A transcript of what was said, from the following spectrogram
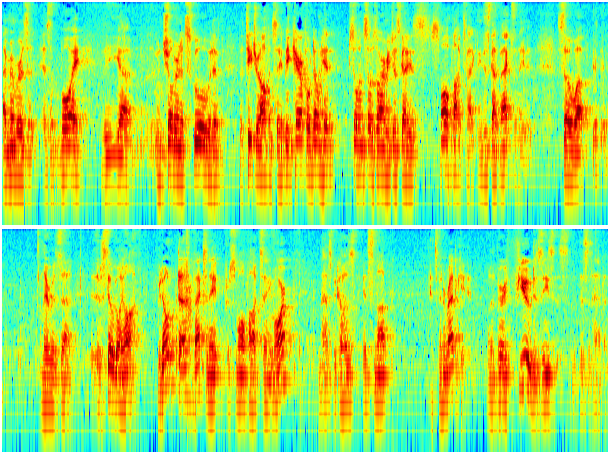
I remember as a, as a boy, the, uh, when children at school would have, the teacher would often say, be careful, don't hit so and so's arm, he just got his smallpox vaccine, he just got vaccinated. So uh, there was, uh, it was still going on. We don't uh, vaccinate for smallpox anymore, and that's because it's not, it's been eradicated. One of the very few diseases that this has happened.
